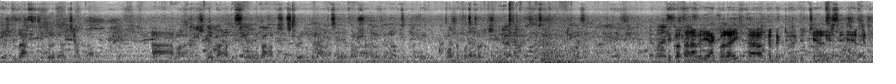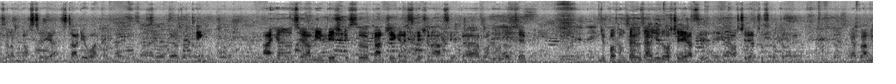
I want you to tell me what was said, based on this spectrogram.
দেশগুলো আছে যেগুলোতে হচ্ছে আহ, বাংলাদেশ বাংলাদেশের বাংলাদেশের স্টুডেন্টগুলো হচ্ছে পড়াশোনা হচ্ছে তাদের বন্দোবস্ত হচ্ছে ঠিক আছে? এই কথা না বেরিয়ে একবারাই welcome back to YouTube channel engineer Ferdous Alam in Australia study work and life so that the thing এখানে হচ্ছে আমি বেশ কিছু কান্ট্রি এখানে সিলেকশন আছি প্রথমত হচ্ছে যে প্রথমটা হচ্ছে আমি যদি অস্ট্রেলিয়া আছি, এখানে অস্ট্রেলিয়া চুজ করতে পারেন। তারপর আমি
